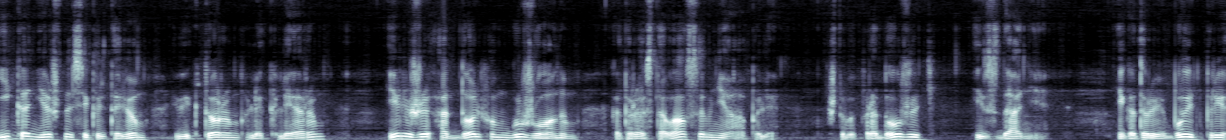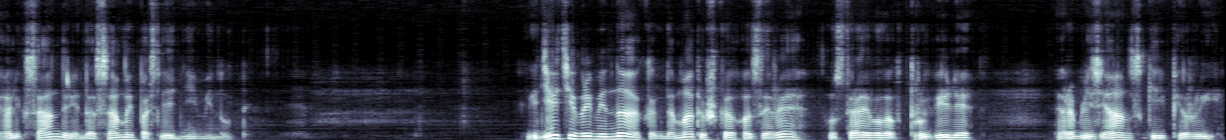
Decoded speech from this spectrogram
и, конечно, секретарем Виктором Леклером или же Адольфом Гужоном, который оставался в Неаполе, чтобы продолжить издание, и который будет при Александре до самой последней минуты. Где те времена, когда матушка Озере устраивала в Трувиле раблезианские пиры?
